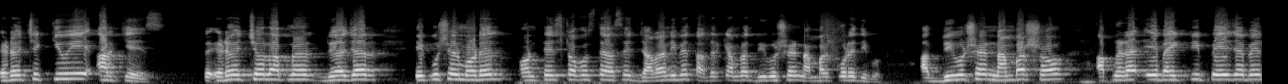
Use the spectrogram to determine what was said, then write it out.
এটা হচ্ছে কিউএ আর কেএস তো এটা হচ্ছে হলো আপনার দুই হাজার একুশের মডেল অন টেস্ট অবস্থায় আছে। যারা নিবে তাদেরকে আমরা দুই বছরের নাম্বার করে দিব। আর দুই বছরের নাম্বার সহ আপনারা এই বাইকটি পেয়ে যাবেন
